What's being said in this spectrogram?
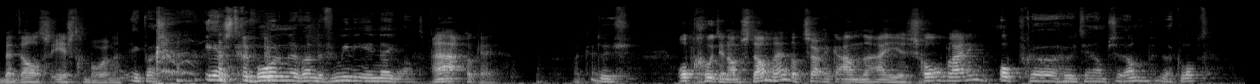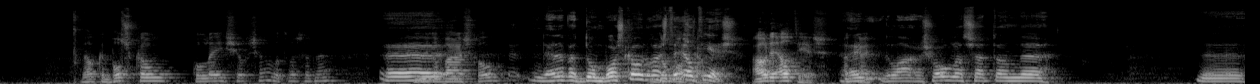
Je bent wel als eerstgeborene. ik was eerstgeborene van de familie in Nederland. Ah, oké. Dus Opgegroeid in Amsterdam, hè? dat zag ik aan, aan je schoolopleiding. opgegroeid in Amsterdam, dat klopt. Welke Bosco College of zo? Wat was dat nou? Eh, Middelbare school? nee, dat was Don Bosco, dat was Don de Bosco. LTS. Oh, de LTS. Nee, de lagere school, dat zat dan de... de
